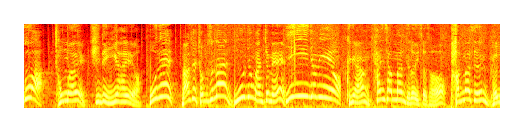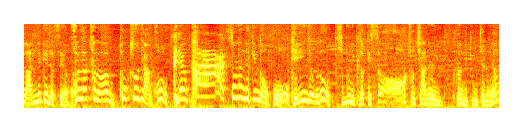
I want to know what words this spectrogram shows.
우와! 정말 기대 이하예요. 오늘 맛의 점수는 5점 만점에 2점이에요. 그냥 탄산만 들어있어서 단맛은 별로 안 느껴졌어요. 콜라처럼 톡 쏘지 않고 그냥 팍 쏘는 느낌도 없고 개인적으로 기분이 그렇게 썩 좋지 않은 그런 느낌 있잖아요.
